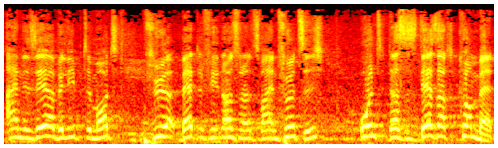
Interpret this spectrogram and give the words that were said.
eine sehr beliebte Mod für Battlefield 1942 und das ist Desert Combat.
